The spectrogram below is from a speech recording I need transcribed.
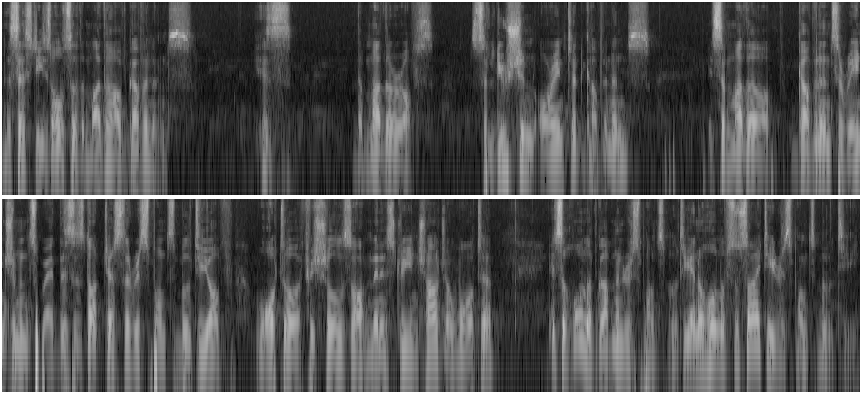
Necessity is also the mother of governance, is the mother of solution oriented governance. It's a mother of governance arrangements where this is not just the responsibility of water officials or ministry in charge of water, it's a whole of government responsibility and a whole of society responsibility.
